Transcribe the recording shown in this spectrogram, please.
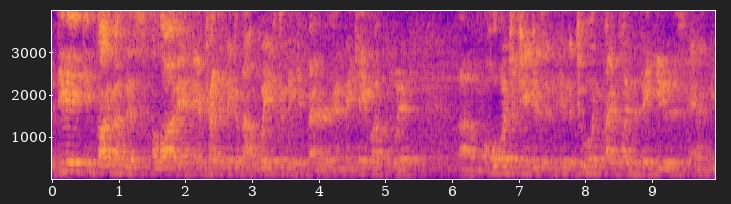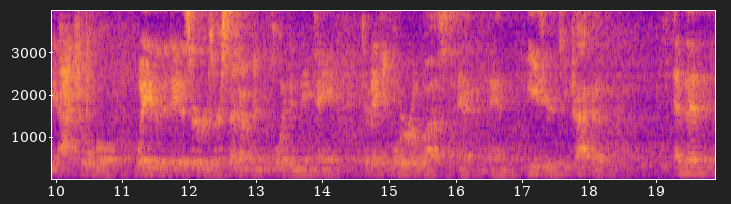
the DBA team thought about this a lot and, and tried to think about ways to make it better, and they came up with um, a whole bunch of changes in, in the tooling pipeline that they use and the actual way that the data servers are set up and deployed and maintained to make it more robust and, and easier to keep track of. And then,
